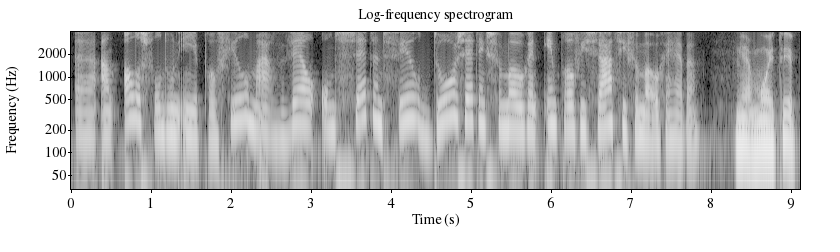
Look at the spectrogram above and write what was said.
eh, aan alles voldoen in je profiel, maar wel ontzettend veel doorzettingsvermogen en improvisatievermogen hebben. Ja, mooie tip.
